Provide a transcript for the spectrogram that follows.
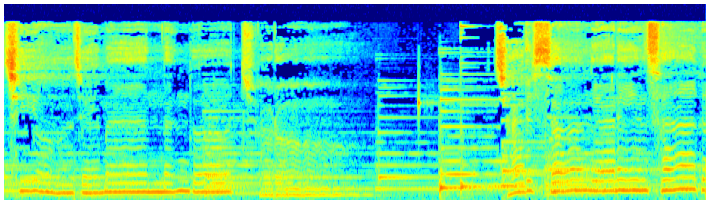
마치 어제 만난 것처럼 잘 있었냐는 인사가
